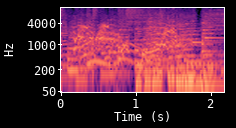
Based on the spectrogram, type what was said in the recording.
Oh, my God.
